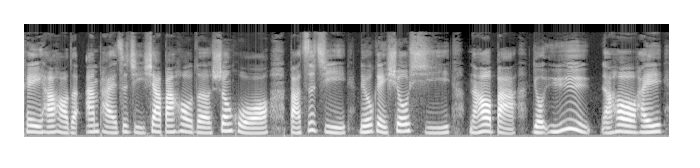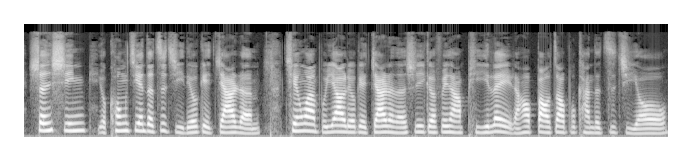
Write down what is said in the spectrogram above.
可以好好的安排自己下班后的生活，把自己留给休息，然后把有余裕，然后还。身心有空间的自己留给家人，千万不要留给家人的是一个非常疲累，然后暴躁不堪的自己哦。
